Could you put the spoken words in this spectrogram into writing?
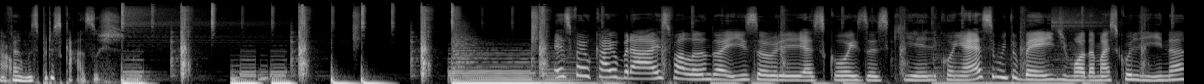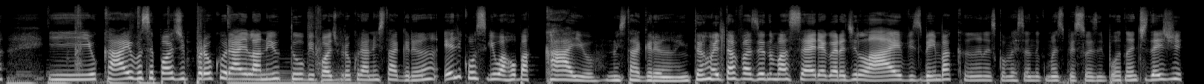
E vamos para os casos. Esse foi o Caio Braz falando aí sobre as coisas que ele conhece muito bem de moda masculina. E o Caio, você pode procurar aí lá no YouTube, pode procurar no Instagram. Ele conseguiu Caio no Instagram. Então ele tá fazendo uma série agora de lives bem bacanas, conversando com umas pessoas importantes, desde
